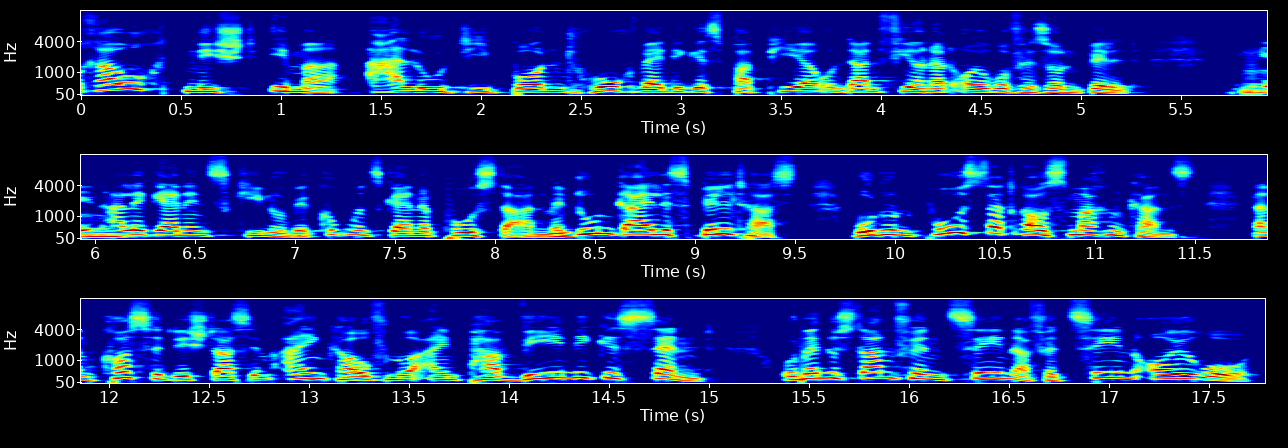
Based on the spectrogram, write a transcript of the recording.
braucht nicht immer Alu, die Bond, hochwertiges Papier und dann 400 Euro für so ein Bild. Wir mhm. gehen alle gerne ins Kino, wir gucken uns gerne Poster an. Wenn du ein geiles Bild hast, wo du ein Poster draus machen kannst, dann kostet dich das im Einkauf nur ein paar wenige Cent. Und wenn du es dann für einen Zehner, für 10 Euro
